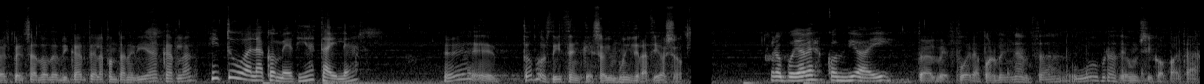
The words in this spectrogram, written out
¿Has pensado dedicarte a la fontanería, Carla? ¿Y tú a la comedia, Tyler? Eh, todos dicen que soy muy gracioso. Lo podía haber escondido ahí. Tal vez fuera por venganza u obra de un psicópata.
